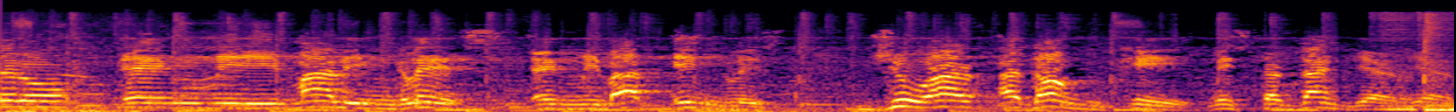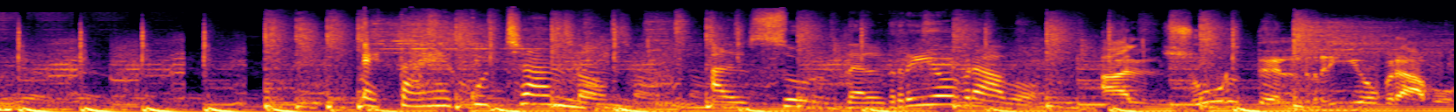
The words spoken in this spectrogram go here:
Decírtelo en mi mal inglés, en mi bad English. You are a donkey, Mr. Danger. Estás escuchando Al Sur del Río Bravo. Al Sur del Río Bravo.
